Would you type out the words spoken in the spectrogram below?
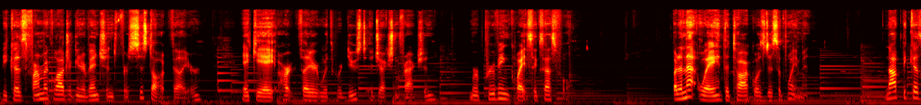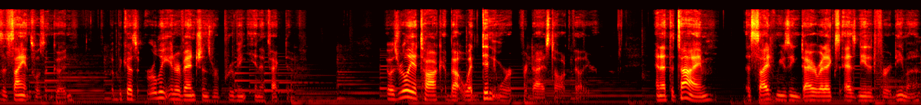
because pharmacologic interventions for systolic failure, aka heart failure with reduced ejection fraction, were proving quite successful. But in that way, the talk was disappointment. Not because the science wasn't good, but because early interventions were proving ineffective. It was really a talk about what didn't work for diastolic failure. And at the time, aside from using diuretics as needed for edema,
